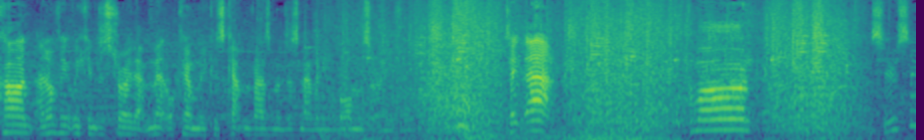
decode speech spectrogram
Can't, I don't think we can destroy that metal, can we? Because Captain Phasma doesn't have any bombs or anything. Take that! Come on! Seriously?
